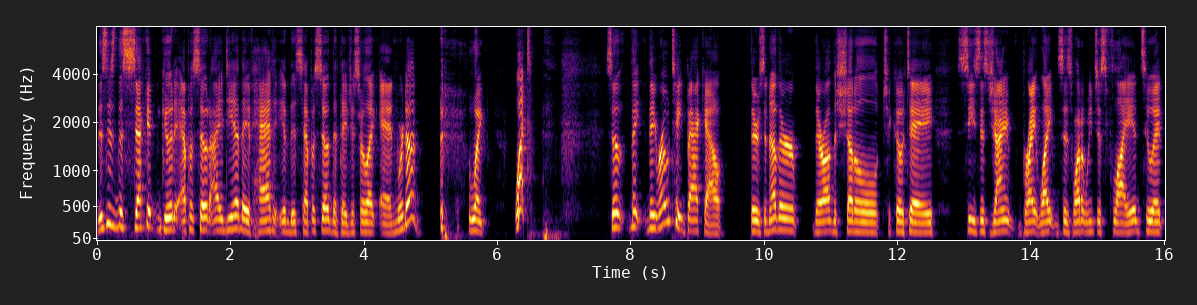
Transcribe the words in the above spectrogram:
This is the second good episode idea they've had in this episode that they just are like, and we're done. like, what? So they they rotate back out. There's another. They're on the shuttle. Chakotay sees this giant bright light and says, "Why don't we just fly into it?"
